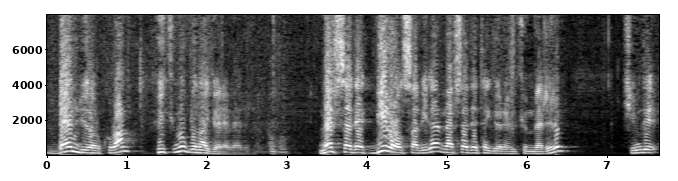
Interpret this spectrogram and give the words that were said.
Ben diyor Kur'an hükmü buna göre veririm. Mefsedet bir olsa bile mefsedete göre hüküm veririm. Şimdi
